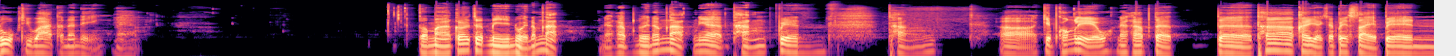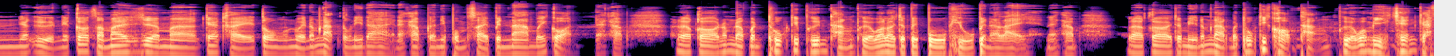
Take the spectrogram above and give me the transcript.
รูปที่วาดเท่านั้นเองนะครับต่อมาก็จะมีหน่วยน้ำหนักนะครับ หน่วยน้ำหนักเนี่ยถังเป็นถังเเก็บของเหลวนะครับ แต่ แต่ถ้าใครอยากจะไปใส่เป็นอย่างอื่นเนี่ยก็สามารถที่จะมาแก้ไขตรงหน่วยน้ำหนักตรงนี้ได้นะครับตอนนี้ผมใส่เป็นน้ำไว้ก่อนนะครับ แล้วก็น้ำหนักบรรทุกที่พื้นถังเผื่อว่าเราจะไปปูผิวเป็นอะไรนะครับ แล้วก็จะมีน้ำหนักบรรทุกที่ขอบถังเผื่อว่ามีอีกเช่นกัน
